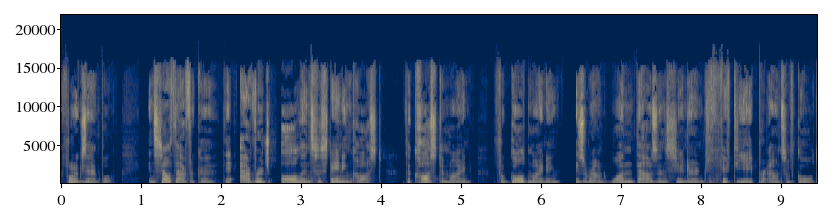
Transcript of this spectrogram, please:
For example, in South Africa, the average all in sustaining cost, the cost to mine, for gold mining is around 1,658 per ounce of gold.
